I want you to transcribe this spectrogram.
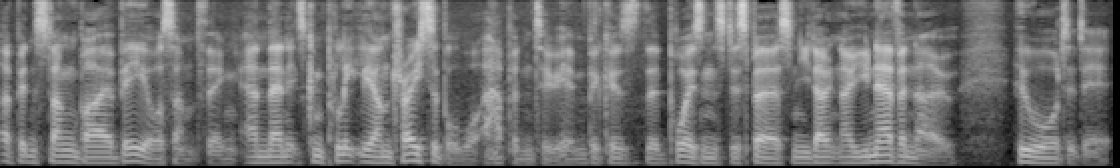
I've been stung by a bee or something. And then it's completely untraceable what happened to him because the poison's dispersed and you don't know, you never know who ordered it.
